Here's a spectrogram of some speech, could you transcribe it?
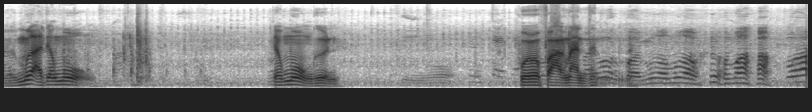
เออเมื่อจังโมงจังโมงขึ้นพูดมาฝากนั่นเมื่อเมื่อเมื่อเมื่อมาว่า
